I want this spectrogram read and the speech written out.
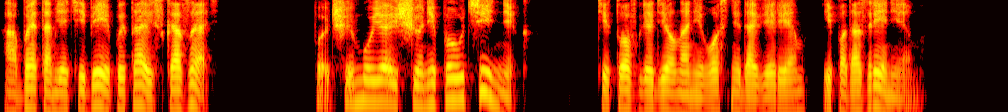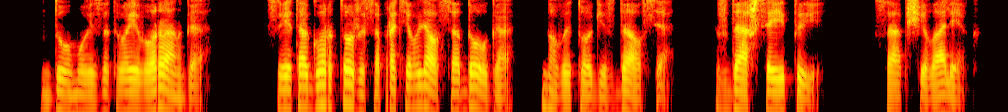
«Об этом я тебе и пытаюсь сказать». «Почему я еще не паутинник?» Титов глядел на него с недоверием и подозрением. «Думаю, из-за твоего ранга. Светогор тоже сопротивлялся долго, но в итоге сдался. Сдашься и ты», — сообщил Олег.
